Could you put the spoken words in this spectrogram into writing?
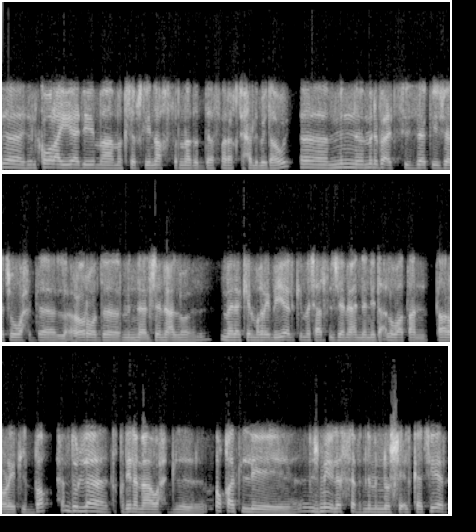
آه، الكرة هي هذه ما ما كتبش لينا خسرنا ضد فريق الاتحاد البيضاوي. آه، من من بعد السي الزاكي جاتو واحد العروض من الجامعة الملكية المغربية كما تعرف الجامعة ان النداء الوطن ضروري يتلبى الحمد لله قضينا مع واحد الأوقات اللي جميلة استفدنا منه الشيء الكثير.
